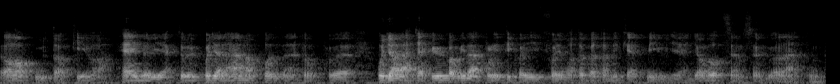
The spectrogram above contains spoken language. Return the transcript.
alakultak ki a helybeliektől, ők hogyan állnak hozzátok, hogyan látják ők a világpolitikai folyamatokat, amiket mi ugye egy adott szemszögből látunk.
